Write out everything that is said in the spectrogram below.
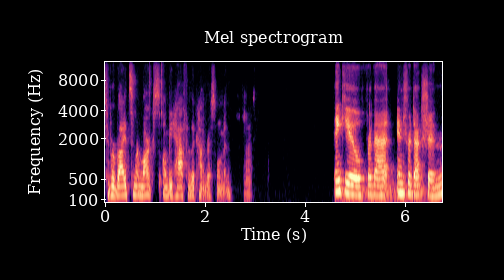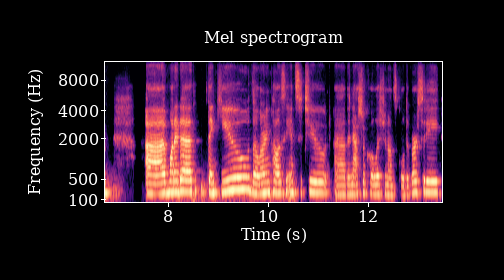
to provide some remarks on behalf of the Congresswoman. Thank you for that introduction. I wanted to thank you, the Learning Policy Institute, uh, the National Coalition on School Diversity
